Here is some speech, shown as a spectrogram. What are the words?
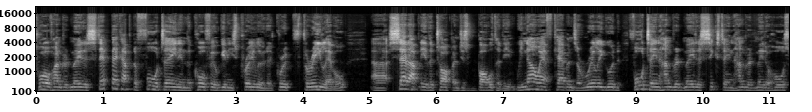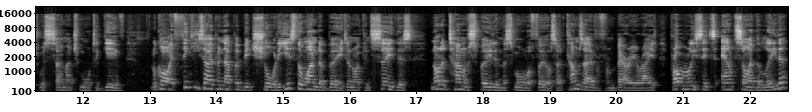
1200 metres, stepped back up to 14 in the Caulfield Guineas Prelude at Group 3 level, uh, sat up near the top and just bolted in. We know Aft Cabin's a really good 1400 metre, 1600 metre horse with so much more to give. Look, I think he's opened up a bit short. He is the one to beat, and I can see there's not a ton of speed in the smaller field. So it comes over from barrier eight, probably sits outside the leader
